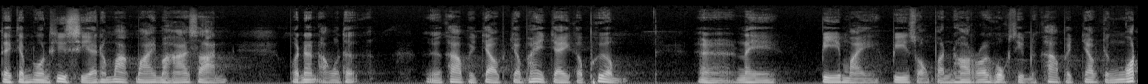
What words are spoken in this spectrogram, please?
แต่จำนวนที่เสียนะมากมายมหาศาล เพราะนั้นเอาเถอะข้าพเจ้าจะให้ใจกับเพื่อมในปีใหม่ ปี 2560 ข้าพเจ้าจะงด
